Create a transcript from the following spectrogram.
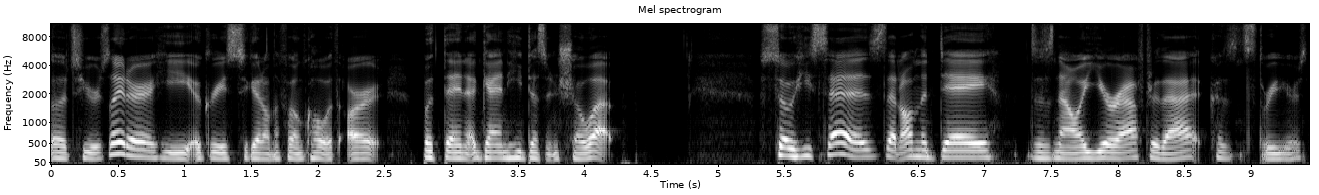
uh, two years later, he agrees to get on the phone call with Art, but then again, he doesn't show up. So he says that on the day, this is now a year after that, because it's three years.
